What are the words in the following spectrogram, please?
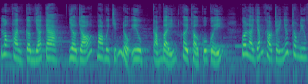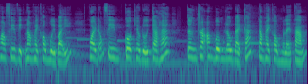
Long Thành cầm giá ca, Gieo gió, 39 độ yêu, Cảm bẫy, Hơi thở của quỷ. Cô là giám khảo trẻ nhất trong Liên hoan phim Việt Nam 2017. Ngoài đóng phim, cô theo đuổi ca hát, từng ra album Lâu đại Cát năm 2008.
